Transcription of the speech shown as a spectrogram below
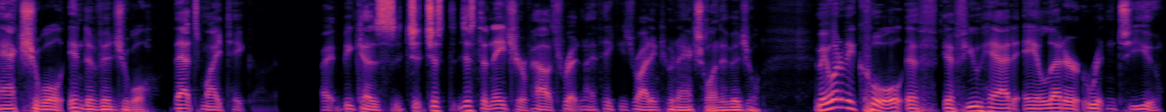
actual individual. That's my take on it, right? Because j- just just the nature of how it's written, I think he's writing to an actual individual. I mean, wouldn't it be cool if if you had a letter written to you,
